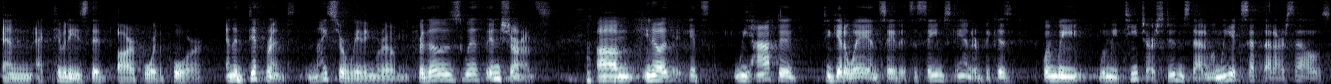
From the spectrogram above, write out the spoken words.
and activities that are for the poor, and a different, nicer waiting room for those with insurance. Um, you know, it's, we have to, to get away and say that it's the same standard because when we, when we teach our students that and when we accept that ourselves,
